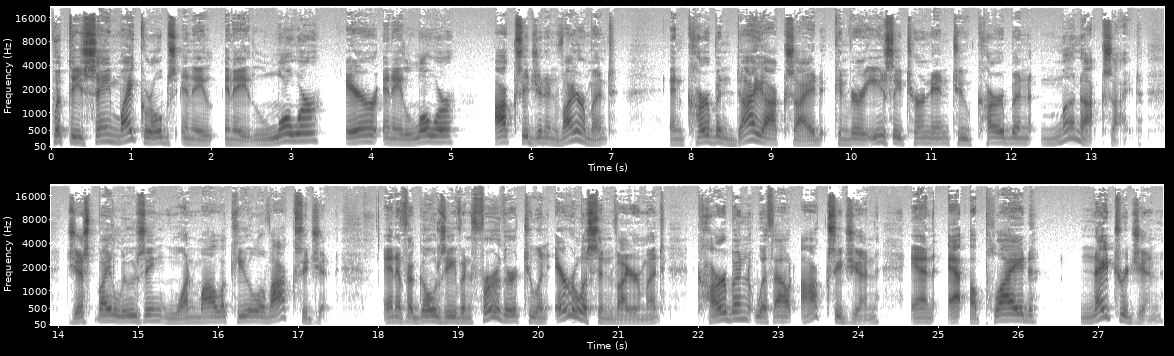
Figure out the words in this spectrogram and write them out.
put these same microbes in a, in a lower air and a lower oxygen environment, and carbon dioxide can very easily turn into carbon monoxide just by losing one molecule of oxygen. And if it goes even further to an airless environment, carbon without oxygen and applied nitrogen,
